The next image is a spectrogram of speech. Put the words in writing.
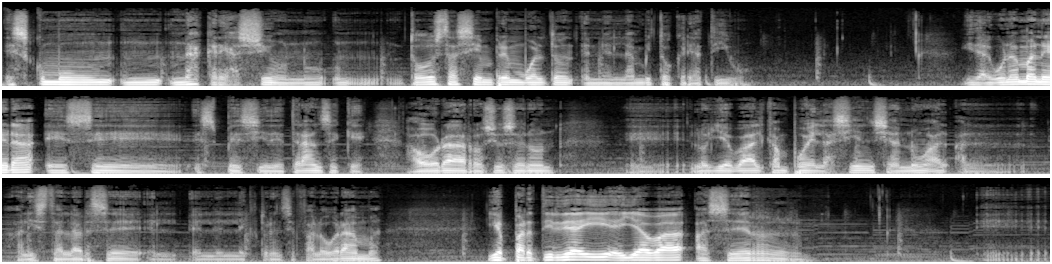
Es como una creación, ¿no? todo está siempre envuelto en, el ámbito creativo. Y de alguna manera esa especie de trance que ahora Rocío Cerón eh, lo lleva al campo de la ciencia, ¿no? Al, instalarse el, electroencefalograma. Y a partir de ahí ella va a hacer eh,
